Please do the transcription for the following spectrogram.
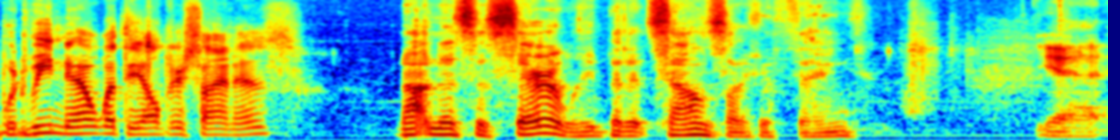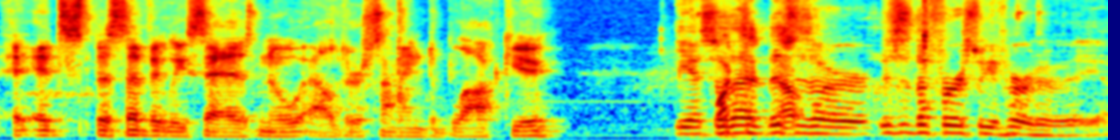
Would we know what the elder sign is? Not necessarily, but it sounds like a thing. Yeah, it, it specifically says no elder sign to block you. Yeah, so What's that, an this el- is our this is the first we've heard of it. Yeah.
